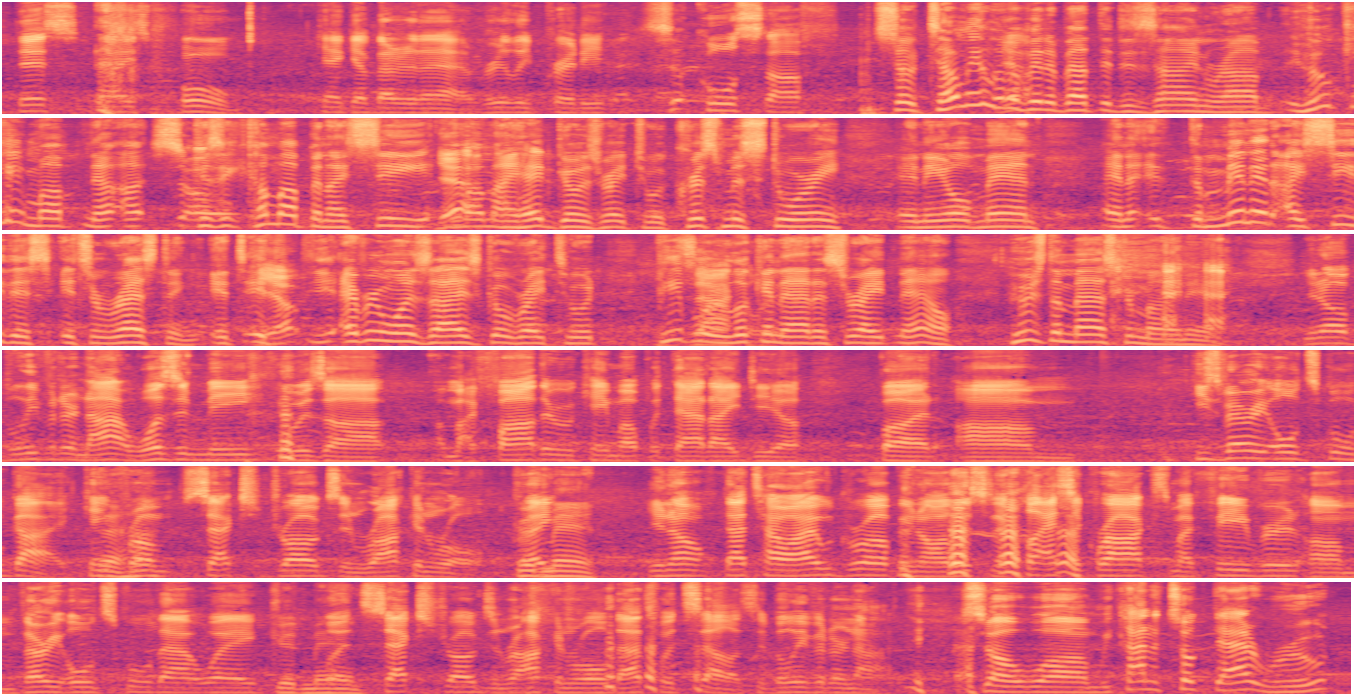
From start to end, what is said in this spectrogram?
This nice, boom. Can't get better than that. Really pretty, So- cool stuff. So tell me a little Yeah. bit about the design, Rob. Who came up now? Because So- it come up and I see Yeah. my head goes right to a Christmas story and the old man. And it, the minute I see this, it's arresting. It's it, Yep. everyone's eyes go right to it. People are looking at us right now. Who's the mastermind here? You know, believe it or not, it wasn't me. It was uh, my father who came up with that idea. But um, he's a very old school guy. Came Uh-huh. from sex, drugs, and rock and roll. Good right? man. You know, that's how I would grow up. You know, I listen to classic rock. It's my favorite. Um, very old school that way. Good man. But sex, drugs, and rock and roll, that's what sells, believe it or not. So um, we kind of took that route.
